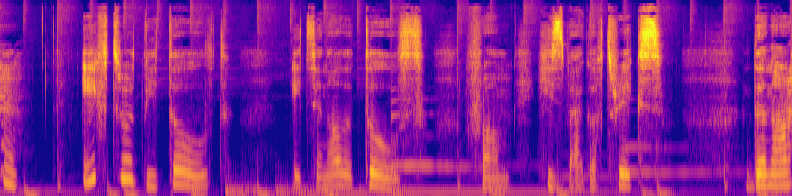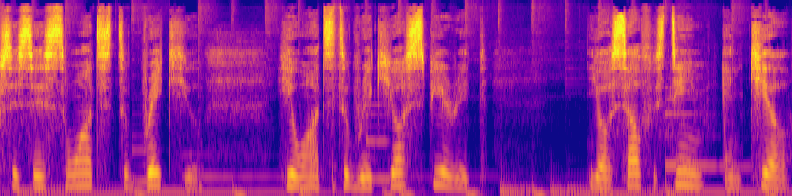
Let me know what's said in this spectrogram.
Hmm. If truth be told, it's another tools from his bag of tricks. The narcissist wants to break you. He wants to break your spirit, your self esteem, and kill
